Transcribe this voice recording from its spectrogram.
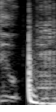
you.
